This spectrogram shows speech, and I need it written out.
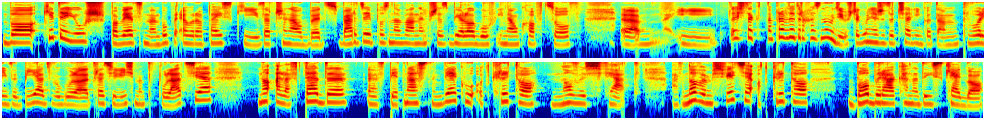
bo kiedy już powiedzmy bóbr europejski zaczynał być bardziej poznawany przez biologów i naukowców um, i to się tak naprawdę trochę znudził, szczególnie, że zaczęli go tam powoli wybijać, w ogóle traciliśmy populację, no ale wtedy E, w XV wieku odkryto nowy świat, a w nowym świecie odkryto bobra kanadyjskiego.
